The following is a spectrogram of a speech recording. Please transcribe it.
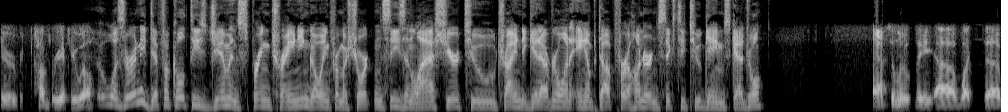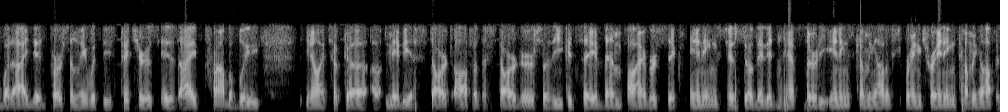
to recovery, if you will. Was there any difficulties, Jim, in spring training, going from a shortened season last year to trying to get everyone amped up for a 162 game schedule? Absolutely. Uh, what uh, what I did personally with these pitchers is I probably, you know, I took a, a, maybe a start off of the starters so that you could save them five or six innings, just so they didn't have 30 innings coming out of spring training, coming off a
